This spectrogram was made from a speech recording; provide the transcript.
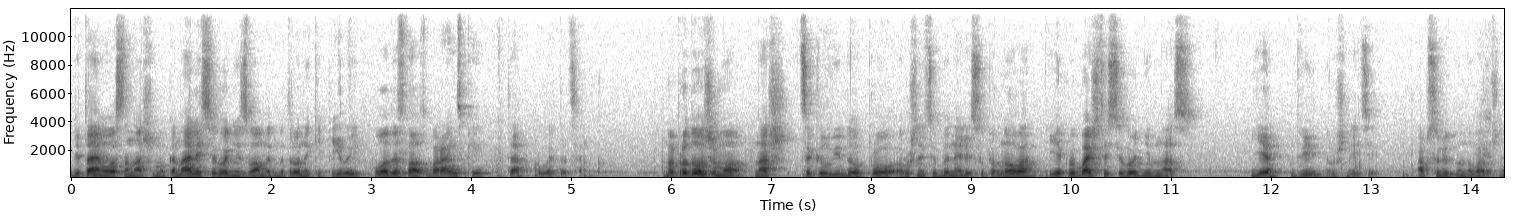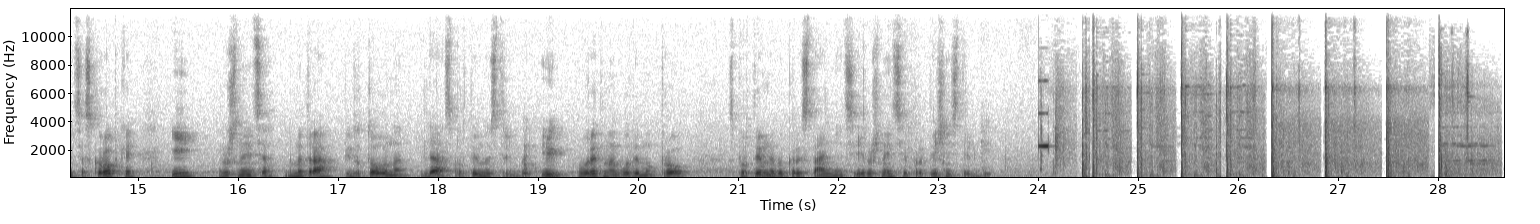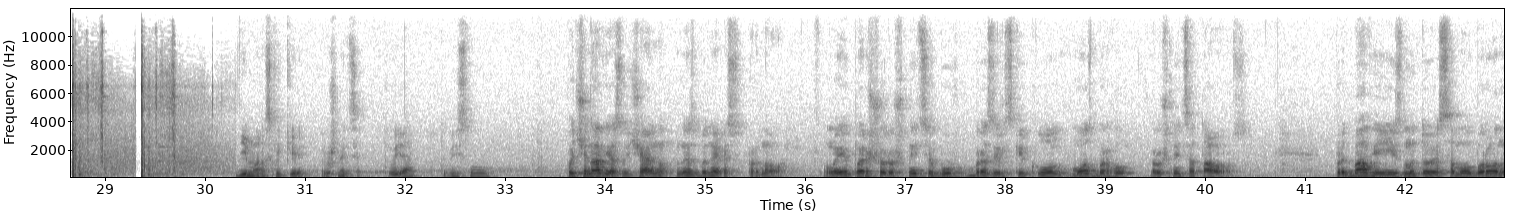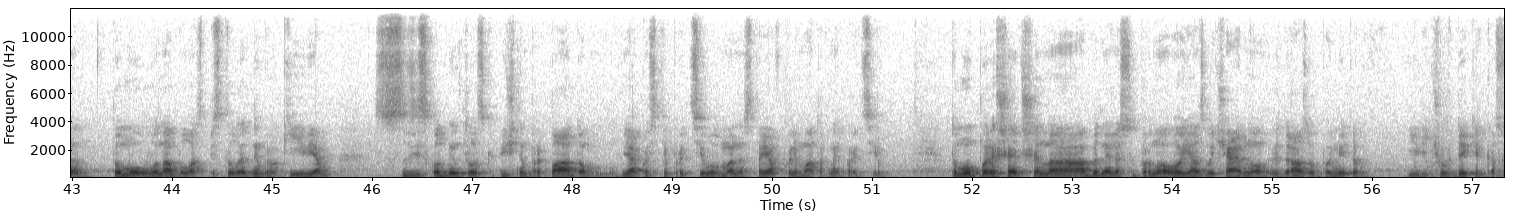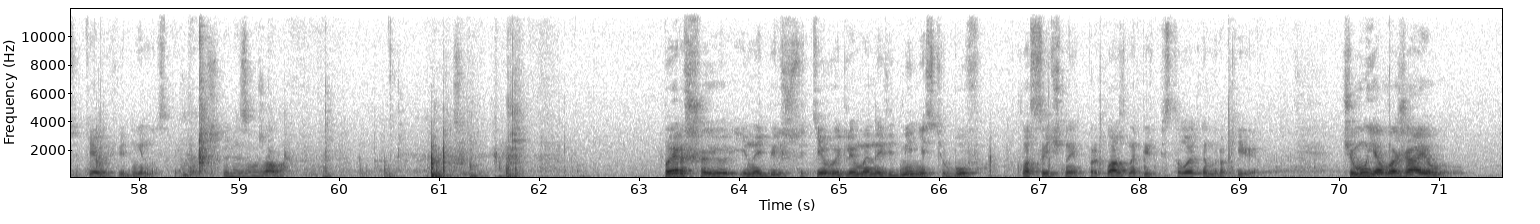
Вітаємо вас на нашому каналі. Сьогодні з вами Дмитро Некипілий Владислав Збаранський. та Олег Таценко. Ми продовжимо наш цикл відео про рушницю Бенелі Супернова. І як ви бачите, сьогодні в нас є дві рушниці. Абсолютно нова рушниця з коробки і рушниця Дмитра підготовлена для спортивної стрільби. І говорити ми будемо про спортивне використання цієї рушниці в практичній стрільбі. Діма, наскільки рушниця? Твоя? Тобі слово. Починав я, звичайно, не з Бенері Супернова. Моєю першою рушницею був бразильський клон Мосбергу, рушниця Таурус. Придбав я її з метою самооборони, тому вона була з пістолетним руків'ям, з- зі складним телескопічним прикладом. В якості прицілу в мене стояв коліматорний приціл. Тому, перейшедши на Бенелі Супернову, я, звичайно, відразу помітив і відчув декілька суттєвих відмінностей. Щоб ти не заважала? Першою і найбільш суттєвою для мене відмінністю був класичний приклад з напівпістолетним руків'ям. Чому я вважаю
